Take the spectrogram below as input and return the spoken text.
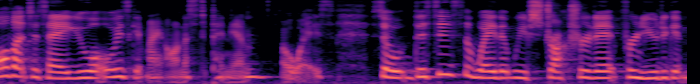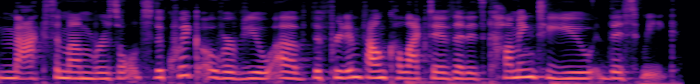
all that to say, you will always get my honest opinion, always. So, this is the way that we've structured it for you to get maximum results. The quick overview of the Freedom Found Collective that is coming to you this week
